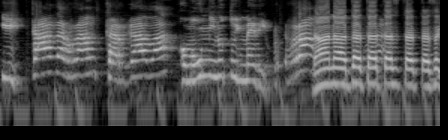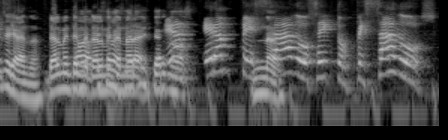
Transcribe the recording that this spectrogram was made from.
y cada round cargaba como un minuto y medio. Round. No, no, está- está- está- está- estás exagerando. Realmente, No, realmente no era. Eran, eran pesados, Héctor, pesados.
